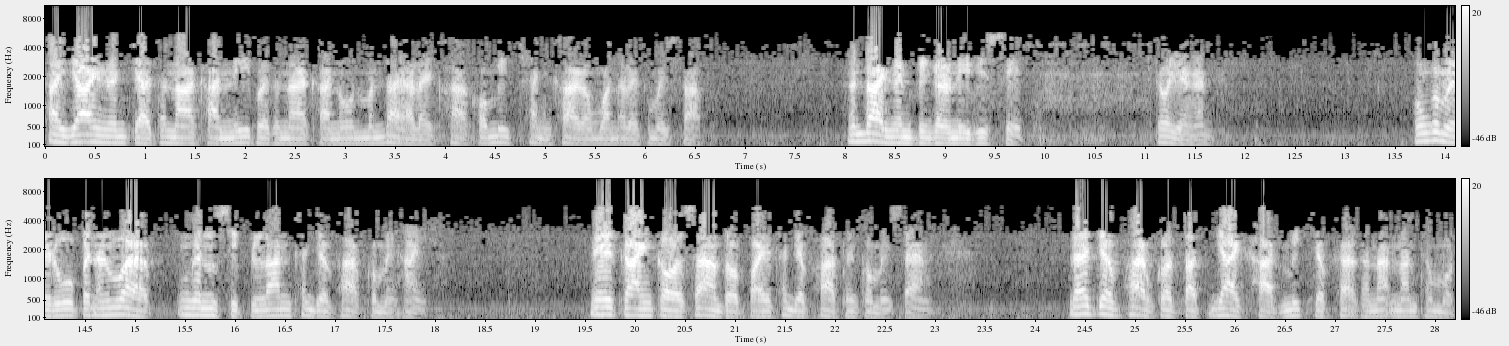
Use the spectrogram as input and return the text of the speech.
ถ้าย้ายเงินจากธนาคารนี้ไปธนาคารโน้นมันได้อะไรค่าคอมมิชชั่นค่ารางวัลอะไรก็ไม่ทราบมันได้เงินเป็นกรณีพิเศษ ก็อย่างนั้น ผมก็ไม่รู้เป็นนั้นว่า เงินสิบล้านท่านเจ้าภาพก็ไม่ให้ ในการก่อสร้างต่อไปท่านเจ้าภาพท่านก็ไม่สร้าง และเจ้าภาพก็ตัดย้ายขาดมิจฉาพระคณะนั้นทั้งหมด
